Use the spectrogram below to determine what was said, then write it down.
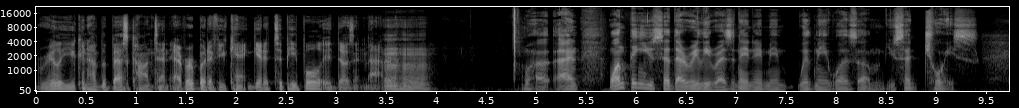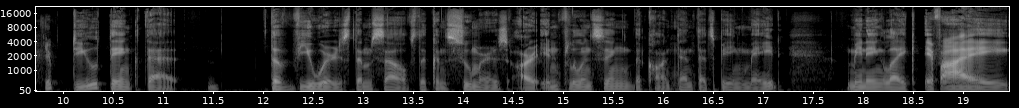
really you can have the best content ever but if you can't get it to people it doesn't matter Mm-hmm. Well, and one thing you said that really resonated me, with me was um, you said choice. Yep. Do you think that the viewers themselves, the consumers, are influencing the content that's being made? Meaning, like, if I,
